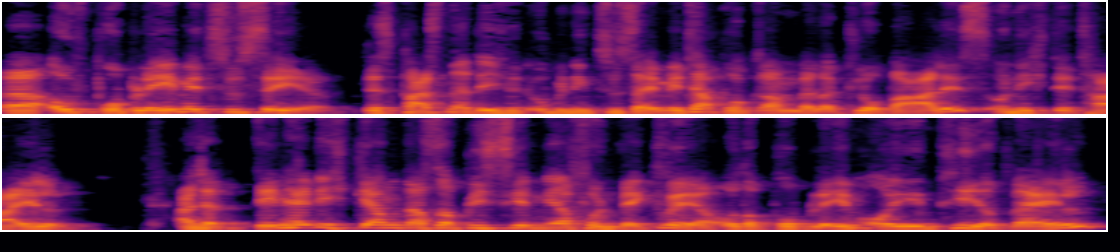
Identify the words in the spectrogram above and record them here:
äh, auf Probleme zu sehen. Das passt natürlich nicht unbedingt zu seinem Metaprogramm, weil er global ist und nicht Detail. Also den hätte ich gern, dass er ein bisschen mehr von weg wäre oder problemorientiert, weil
